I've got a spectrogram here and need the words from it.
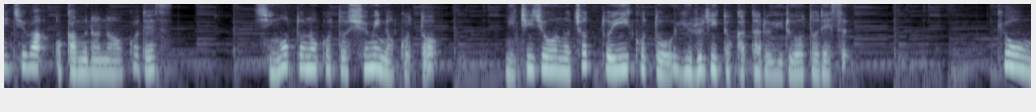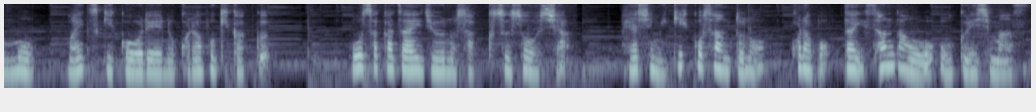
にちは岡村直子です。仕事のこと趣味のこと日常のちょっといいことをゆるりと語るゆる音です。今日も毎月恒例のコラボ企画大阪在住のサックス奏者林幹彦さんとのコラボ第3弾をお送りします。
